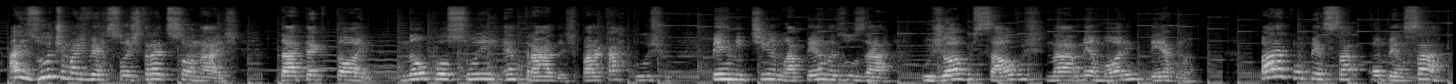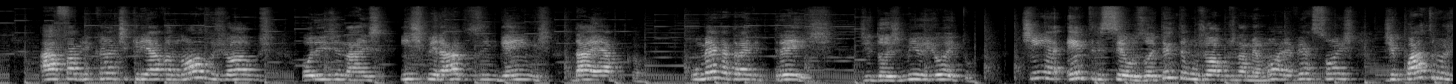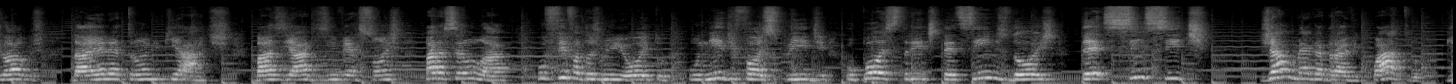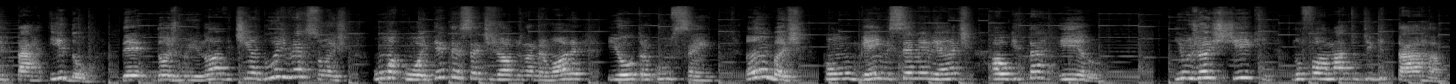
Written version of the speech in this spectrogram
As últimas versões tradicionais da Tectoy não possuem entradas para cartucho, permitindo apenas usar os jogos salvos na memória interna. Para compensar, compensar a fabricante criava novos jogos originais inspirados em games da época. O Mega Drive 3 de 2008 tinha entre seus 81 jogos na memória versões de quatro jogos da Electronic Arts, baseados em versões para celular. O FIFA 2008, o Need for Speed, o Paul Street, The Sims 2, The SimCity. Já o Mega Drive 4, Guitar Idol, de 2009 tinha duas versões, uma com 87 jogos na memória e outra com 100, ambas com um game semelhante ao Guitar Hero e um joystick no formato de guitarra.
